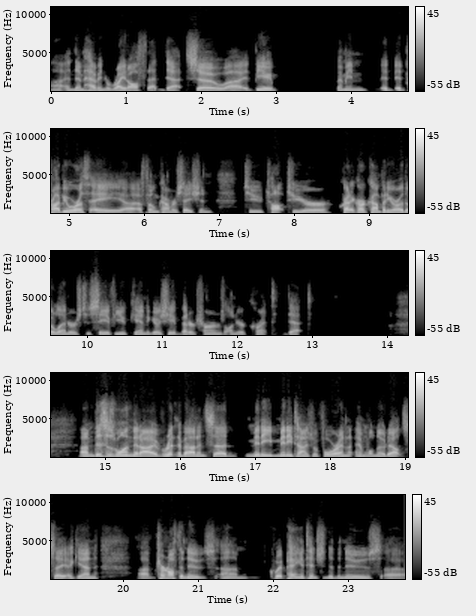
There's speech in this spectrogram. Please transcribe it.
uh, and them having to write off that debt. So uh, it'd be a I mean, it, would probably be worth a, uh, a phone conversation to talk to your credit card company or other lenders to see if you can negotiate better terms on your current debt. Um, this is one that I've written about and said many, many times before, and, and will no doubt say again. Um, turn off the news. Um, quit paying attention to the news uh,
